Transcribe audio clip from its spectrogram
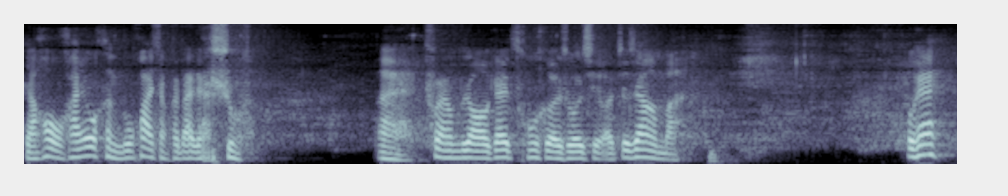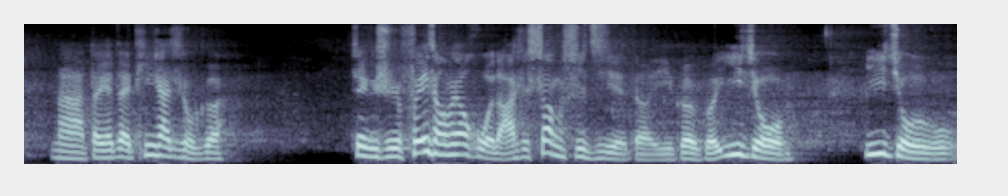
然后我还有很多话想和大家说，哎，突然不知道该从何说起了，就这样吧。OK，那大家再听一下这首歌，这个是非常非常火的，是上世纪的一个歌，一九一九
